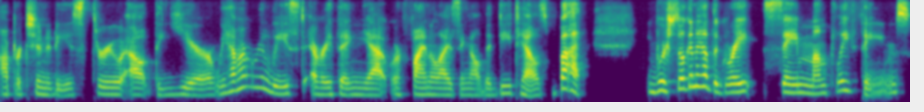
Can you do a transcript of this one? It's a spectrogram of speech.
opportunities throughout the year. We haven't released everything yet. We're finalizing all the details, but we're still going to have the great same monthly themes.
